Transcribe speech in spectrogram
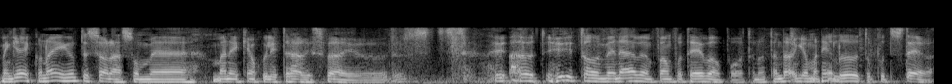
Men grekerna är ju inte sådana som eh, man är kanske lite här i Sverige hytter med näven framför tv-apparaten utan där går man hellre ut och protesterar.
